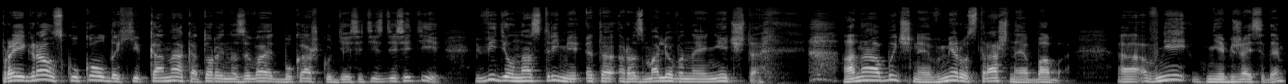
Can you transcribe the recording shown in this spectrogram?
Проиграл с куколда Хикана, который называет букашку 10 из 10. Видел на стриме это размалеванное нечто. Она обычная, в меру страшная баба. А, в ней, не обижайся, да?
